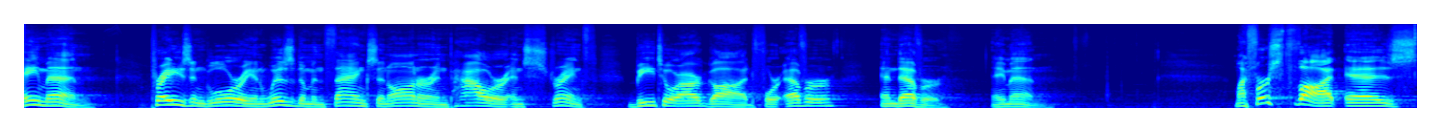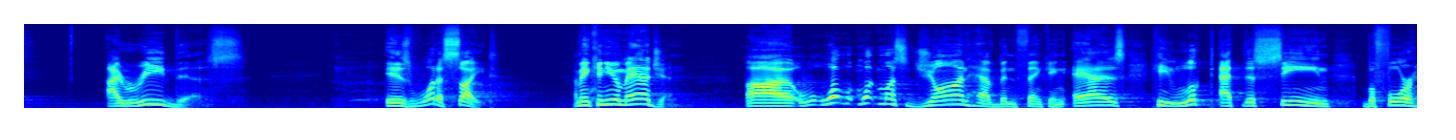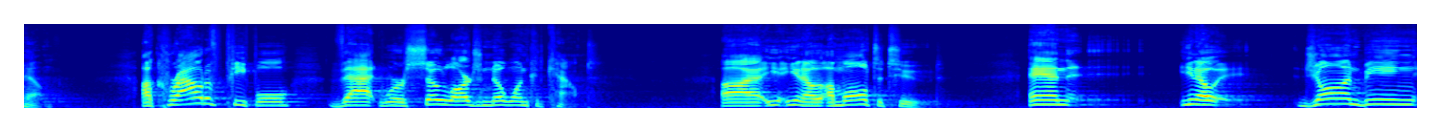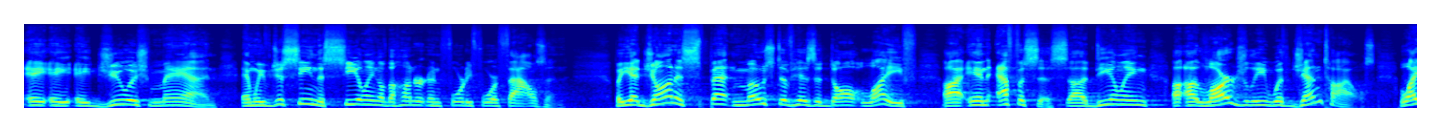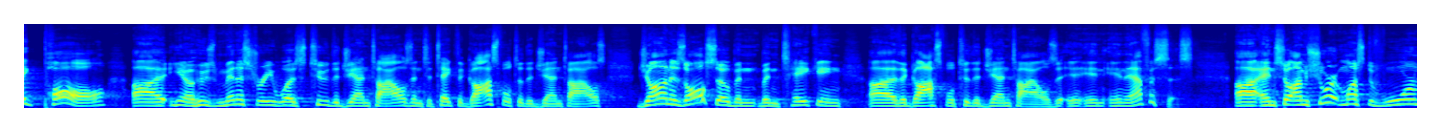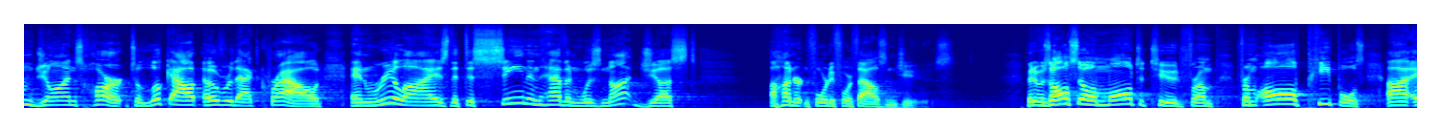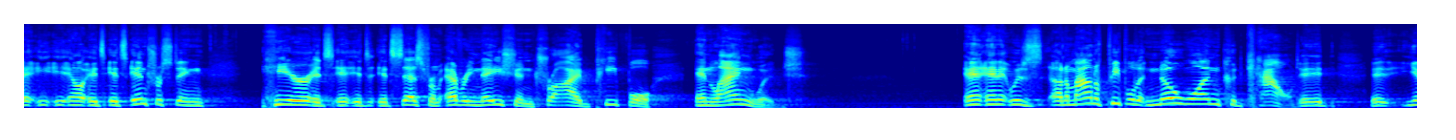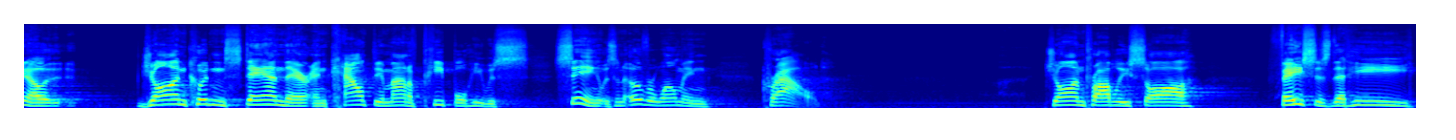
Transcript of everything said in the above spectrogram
Amen. Praise and glory and wisdom and thanks and honor and power and strength be to our God forever and ever. Amen. My first thought as I read this is what a sight. I mean, can you imagine? Uh, what, what must John have been thinking as he looked at this scene before him? A crowd of people that were so large no one could count. Uh, you, you know, a multitude. And, you know, John being a, a, a, Jewish man, and we've just seen the sealing of the 144,000. But yet, John has spent most of his adult life uh, in Ephesus, uh, dealing uh, uh largely with Gentiles. Like Paul, uh, you know, whose ministry was to the Gentiles and to take the gospel to the Gentiles, John has also been, been taking uh, the gospel to the Gentiles in, in, in Ephesus. and so I'm sure it must have warmed John's heart to look out over that crowd and realize that this scene in heaven was not just 144,000 Jews. But it was also a multitude from, from all peoples. Uh, you know, it's, it's interesting here, it's, it, it says from every nation, tribe, people, and language. And, and it was an amount of people that no one could count. It, it, you know, John couldn't stand there and count the amount of people he was seeing. It was an overwhelming crowd. John probably saw faces that he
